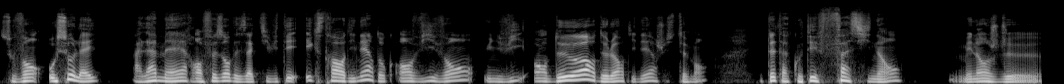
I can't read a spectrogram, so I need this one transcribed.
souvent au soleil, à la mer, en faisant des activités extraordinaires, donc en vivant une vie en dehors de l'ordinaire justement. Peut-être un côté fascinant, mélange de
